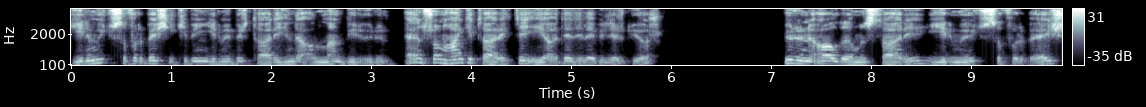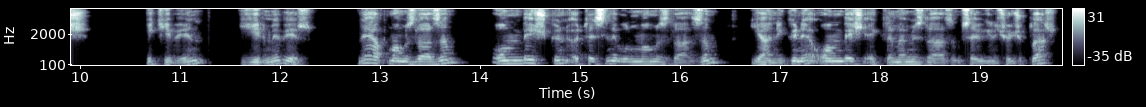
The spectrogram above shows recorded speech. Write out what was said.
23.05.2021 tarihinde alınan bir ürün en son hangi tarihte iade edilebilir diyor. Ürünü aldığımız tarih 23.05.2021. Ne yapmamız lazım? 15 gün ötesini bulmamız lazım. Yani güne 15 eklememiz lazım sevgili çocuklar.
